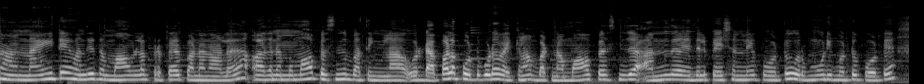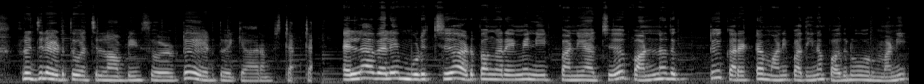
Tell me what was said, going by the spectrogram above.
நான் நைட்டே வந்து இந்த மாவுலாம் ப்ரிப்பேர் பண்ணனால அதை நம்ம மாவு பிசைஞ்சு பார்த்தீங்களா ஒரு டப்பாவில் போட்டு கூட வைக்கலாம். பட் நான் மாவு பிசைஞ்சு அந்த இதில் பேஷன்லேயே போட்டு ஒரு மூடி மட்டும் போட்டு ஃப்ரிட்ஜில் எடுத்து வச்சிடலாம் அப்படின்னு சொல்லிட்டு எடுத்து வைக்க ஆரம்பிச்சிட்டேன். எல்லா வேலையும் முடித்து அடுப்பங்கரையுமே நீட் பண்ணியாச்சு. பண்ணதுக்கு கரெக்டாக மணி பார்த்தீங்கன்னா பதினோரு மணி.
